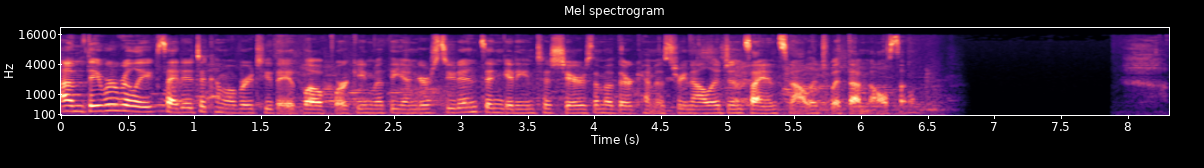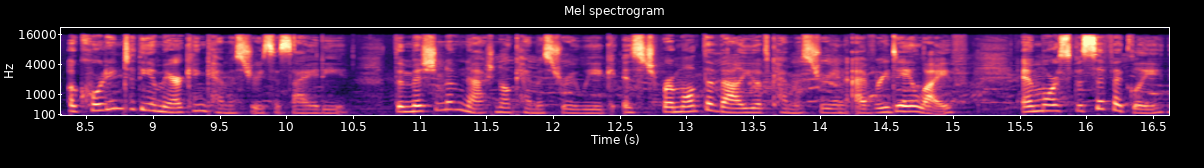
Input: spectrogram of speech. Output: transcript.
Um, they were really excited to come over too. They love working with the younger students and getting to share some of their chemistry knowledge and science knowledge with them also. According to the American Chemistry Society, the mission of National Chemistry Week is to promote the value of chemistry in everyday life, and more specifically,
